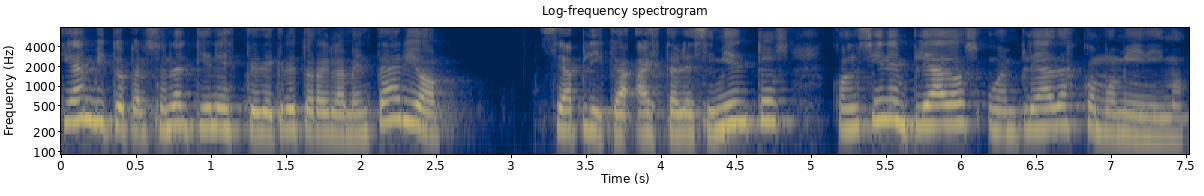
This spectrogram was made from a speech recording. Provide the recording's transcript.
¿Qué ámbito personal tiene este decreto reglamentario? se aplica a establecimientos con 100 empleados o empleadas como mínimo,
